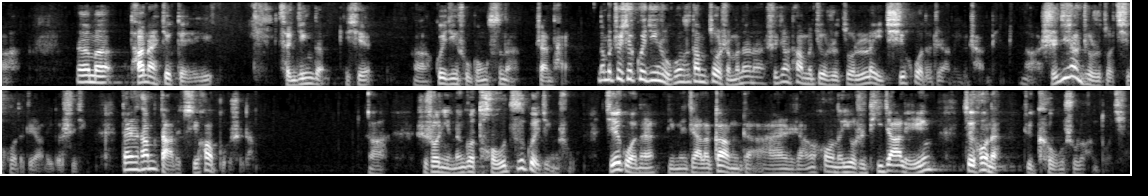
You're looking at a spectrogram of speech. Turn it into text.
啊。那么他呢就给曾经的一些啊贵金属公司呢站台。那么这些贵金属公司他们做什么的呢？实际上他们就是做类期货的这样的一个产品啊，实际上就是做期货的这样的一个事情。但是他们打的旗号不是的啊，是说你能够投资贵金属，结果呢里面加了杠杆，然后呢又是 T 加零，最后呢这个客户输了很多钱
